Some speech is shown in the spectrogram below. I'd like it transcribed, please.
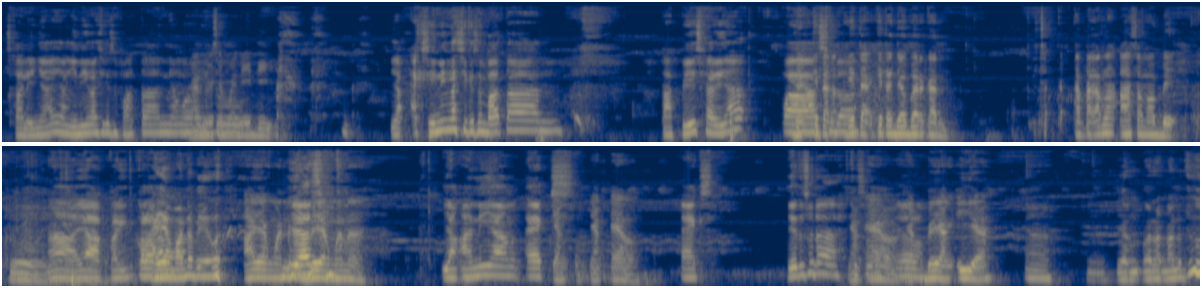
sekalinya yang ini ngasih kesempatan yang orang Nanu itu sama Nedi yang X ini ngasih kesempatan tapi sekalinya Nah, pas kita, sudah kita kita jabarkan katakanlah A sama B Oh, iya. nah ya kayak gitu. kalau kan yang mana yang mana? A yang mana Yes. B yang mana yang A ini yang X yang yang L X ya itu sudah yang itu sudah. L yang B yang I ya Ya. Yang orang anu tuh.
